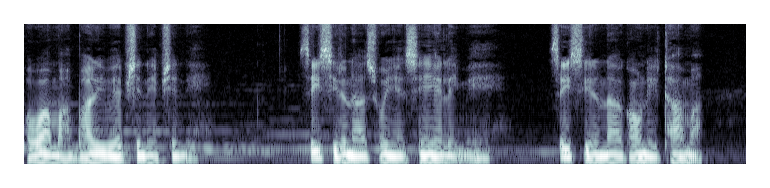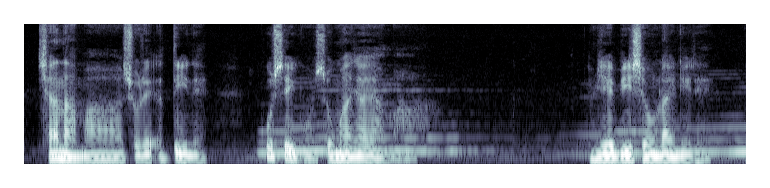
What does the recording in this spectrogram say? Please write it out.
ဘဝမှာဘာတွေပဲဖြစ်နေဖြစ်နေစိတ်စေတနာဆိုရင်ဆင်းရဲလိမ့်မယ်စိတ်စေတနာကောင်းတွေထားမှချမ်းသာမှာဆိုတဲ့အသည့်နဲ့ကိုယ်စိတ်ကိုဆုံးမကြရမှာအမြဲပြီးဆုံးလိုက်နေတဲ့မ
